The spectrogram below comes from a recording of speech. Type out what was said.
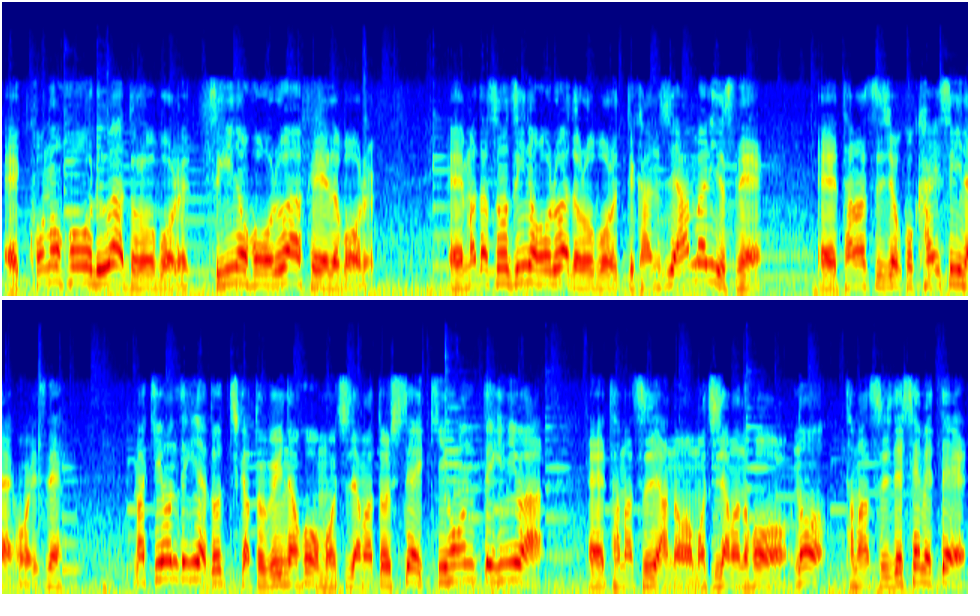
えこのホールはドローボール次のホールはフェードボール、えまたその次のホールはドローボールって感じであんまりですね、え球筋をこう変えすぎない方がいいですねまあ、基本的にはどっちか得意な方を持ち球として基本的には、えー、球筋あの持ち球の方の球筋で攻めて、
